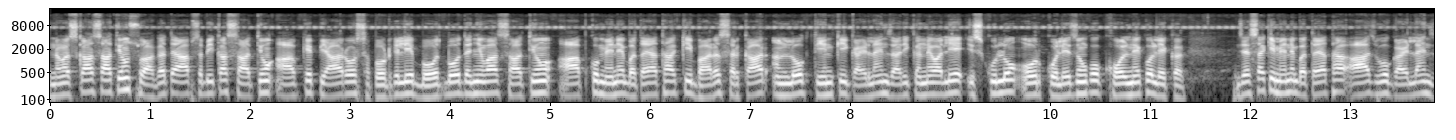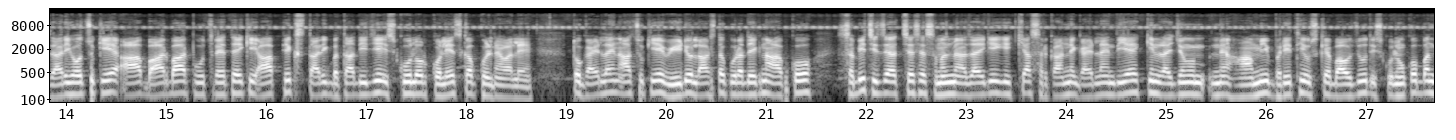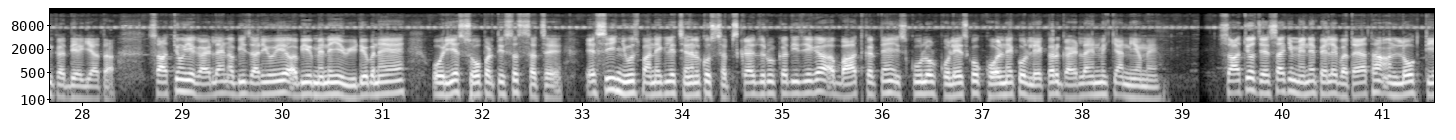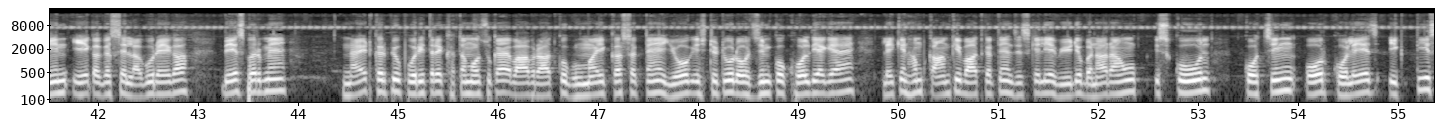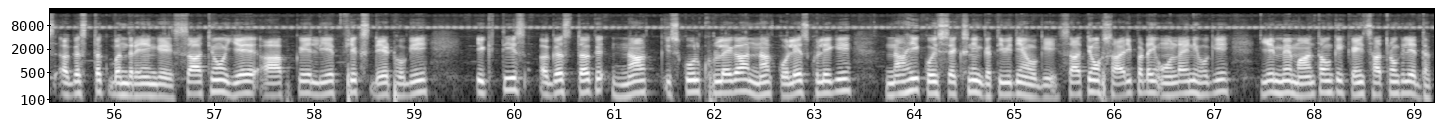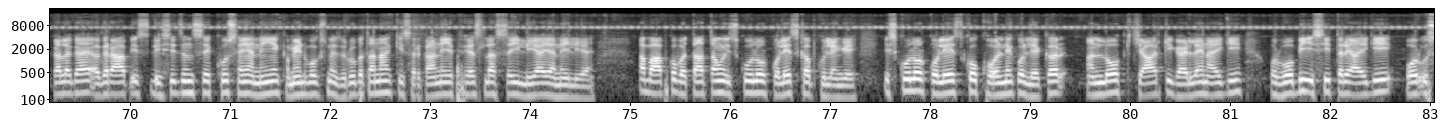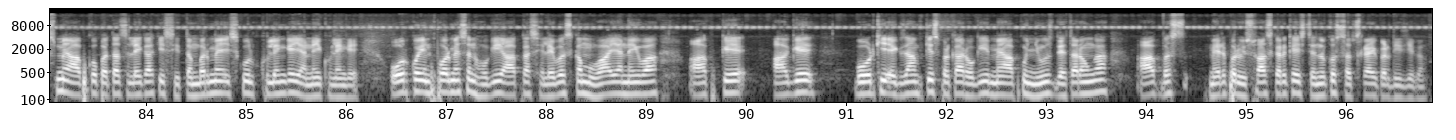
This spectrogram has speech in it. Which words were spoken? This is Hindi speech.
नमस्कार साथियों, स्वागत है आप सभी का। साथियों, आपके प्यार और सपोर्ट के लिए बहुत बहुत धन्यवाद। साथियों, आपको मैंने बताया था कि भारत सरकार अनलॉक तीन की गाइडलाइन जारी करने वाली है स्कूलों और कॉलेजों को खोलने को लेकर। जैसा कि मैंने बताया था, आज वो गाइडलाइन जारी हो चुकी है। आप बार बार पूछ रहे थे कि आप फिक्स तारीख बता दीजिए, स्कूल और कॉलेज कब खुलने वाले हैं। तो गाइडलाइन आ चुकी है वीडियो लास्ट तक पूरा देखना। आपको सभी चीज़ें अच्छे से समझ में आ जाएगी कि क्या सरकार ने गाइडलाइन दी है, किन राज्यों ने हामी भरी थी, उसके बावजूद स्कूलों को बंद कर दिया गया था। साथियों, ये गाइडलाइन अभी जारी हुई है, अभी मैंने ये वीडियो बनाया है और ये सौ प्रतिशत सच है। ऐसी न्यूज़ पाने के लिए चैनल को सब्सक्राइब ज़रूर कर दीजिएगा। अब बात करते हैं, स्कूल और कॉलेज को खोलने को लेकर गाइडलाइन में क्या नियम है। साथियों, जैसा कि मैंने पहले बताया था, अनलॉक तीन एक अगस्त से लागू रहेगा। देश भर में नाइट कर्फ्यू पूरी तरह ख़त्म हो चुका है। अब आप रात को घुमाई कर सकते हैं। योग इंस्टीट्यूट और जिम को खोल दिया गया है। लेकिन हम काम की बात करते हैं, जिसके लिए वीडियो बना रहा हूँ। स्कूल, कोचिंग और कॉलेज 31 अगस्त तक बंद रहेंगे। साथियों, ये आपके लिए फ़िक्स डेट होगी। 31 अगस्त तक ना स्कूल खुलेगा, ना कॉलेज खुलेगी, ना ही कोई शैक्षणिक गतिविधियाँ होगी। साथियों, सारी पढ़ाई ऑनलाइन ही होगी। ये मैं मानता हूँ कि कई छात्रों के लिए धक्का लगा है। अगर आप इस डिसीज़न से खुश हैं या नहीं है, कमेंट बॉक्स में ज़रूर बताना कि सरकार ने यह फैसला सही लिया या नहीं लिया है। अब आपको बताता हूँ, स्कूल और कॉलेज कब खुलेंगे। स्कूल और कॉलेज को खोलने को लेकर अनलॉक चार की गाइडलाइन आएगी और वो भी इसी तरह आएगी और उसमें आपको पता चलेगा कि सितंबर में स्कूल खुलेंगे या नहीं खुलेंगे। और कोई इन्फॉर्मेशन होगी आपका सिलेबस कम हुआ या नहीं हुआ, आपके आगे बोर्ड की एग्ज़ाम किस प्रकार होगी, मैं आपको न्यूज़ देता रहूँगा। आप बस मेरे पर विश्वास करके इस चैनल को सब्सक्राइब कर दीजिएगा।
